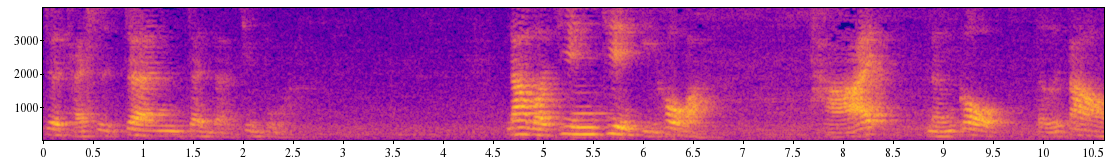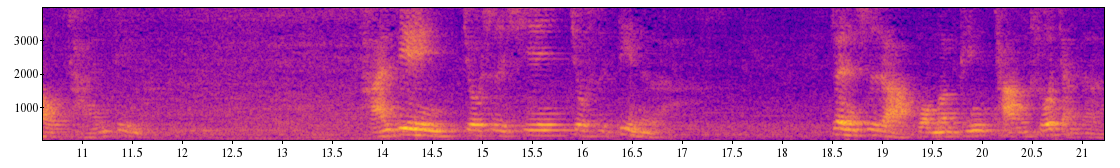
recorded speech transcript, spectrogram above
这才是真正的进步啊！那么精进以后啊，才能够得到禅定。禅定就是心就是定了，正是啊我们平常所讲的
